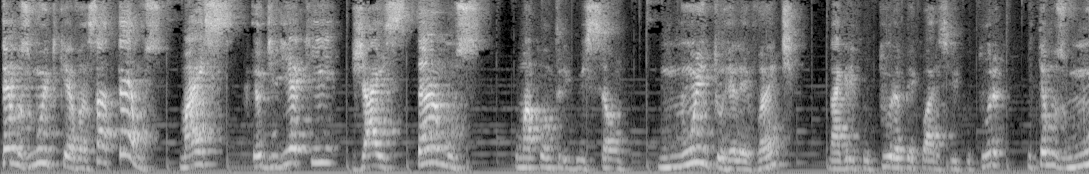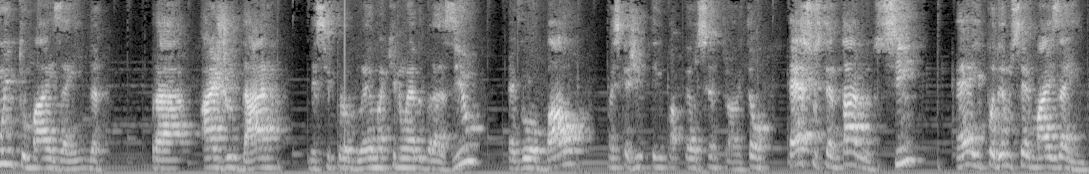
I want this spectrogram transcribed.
temos muito que avançar? Temos, mas eu diria que já estamos com uma contribuição muito relevante na agricultura, pecuária e silvicultura e temos muito mais ainda para ajudar nesse problema que não é do Brasil, é global, mas que a gente tem um papel central. Então, é sustentável? Sim, é, e podemos ser mais ainda.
